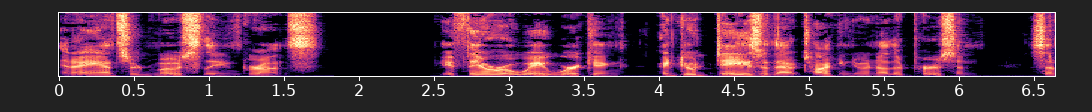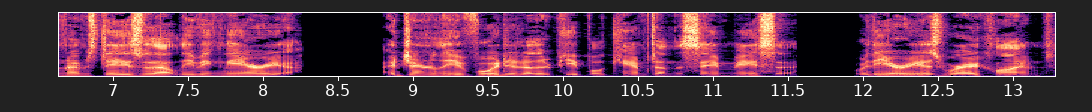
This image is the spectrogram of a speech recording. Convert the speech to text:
and I answered mostly in grunts. If they were away working, I'd go days without talking to another person, sometimes days without leaving the area. I generally avoided other people camped on the same mesa, or the areas where I climbed.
